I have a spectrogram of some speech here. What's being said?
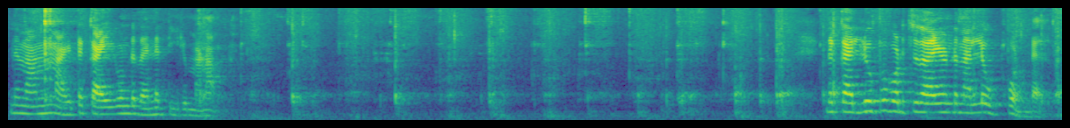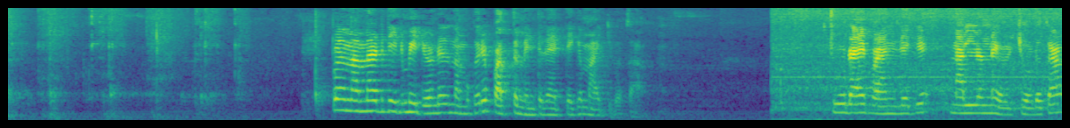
ഇനി നന്നായിട്ട് കൈകൊണ്ട് തന്നെ തിരുമണം. ഇത് കല്ലുപ്പ് പൊടിച്ചതായതുകൊണ്ട് നല്ല ഉപ്പുണ്ട്. ഇപ്പോൾ നന്നായിട്ട് തിരുമ്മിയിട്ടുകൊണ്ട് നമുക്കൊരു പത്ത് മിനിറ്റ് നേരത്തേക്ക് മാറ്റി വെക്കാം ചൂടായ പാനിലേക്ക് നല്ലെണ്ണ ഒഴിച്ചു കൊടുക്കാം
